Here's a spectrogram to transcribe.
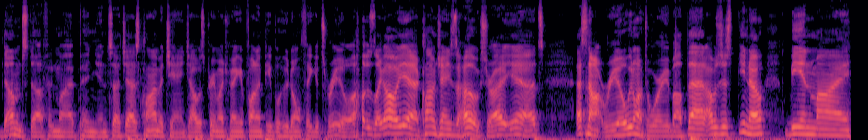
dumb stuff, in my opinion, such as climate change. I was pretty much making fun of people who don't think it's real. I was like, oh yeah, climate change is a hoax, right? Yeah, that's that's not real. We don't have to worry about that. I was just you know being my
